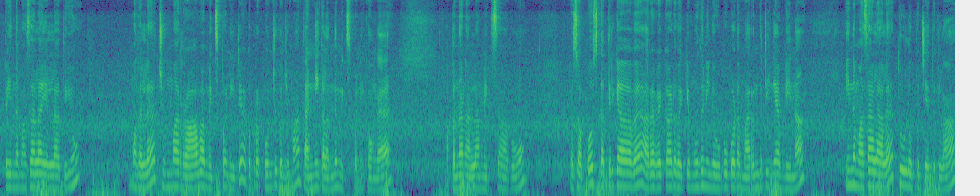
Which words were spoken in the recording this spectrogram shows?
இப்போ இந்த மசாலா எல்லாத்தையும் முதல்ல சும்மா ராவாக மிக்ஸ் பண்ணிவிட்டு அதுக்கப்புறம் கொஞ்சம் கொஞ்சமாக தண்ணி கலந்து மிக்ஸ் பண்ணிக்கோங்க. அப்போ தான் நல்லா மிக்ஸ் ஆகும். இப்போ சப்போஸ் கத்திரிக்காவை அரை வெக்காடு வைக்கும் போது நீங்கள் உப்பு போட மறந்துட்டீங்க அப்படின்னா இந்த மசாலாவில் தூள் உப்பு சேர்த்துக்கலாம்.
